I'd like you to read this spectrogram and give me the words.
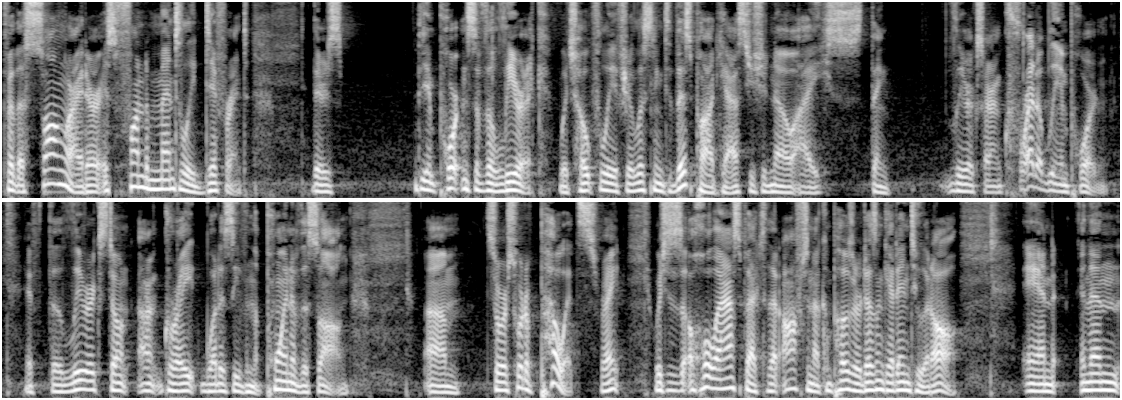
for the songwriter is fundamentally different. There's the importance of the lyric, which hopefully, if you're listening to this podcast, you should know. I think lyrics are incredibly important. If the lyrics don't aren't great, what is even the point of the song? Um, so we're sort of poets, right? Which is a whole aspect that often a composer doesn't get into at all. And and then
